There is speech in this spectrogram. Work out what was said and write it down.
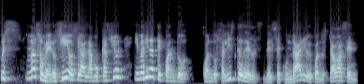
Pues más o menos, sí, o sea, la vocación, imagínate cuando, cuando saliste del, secundario y cuando estabas en,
